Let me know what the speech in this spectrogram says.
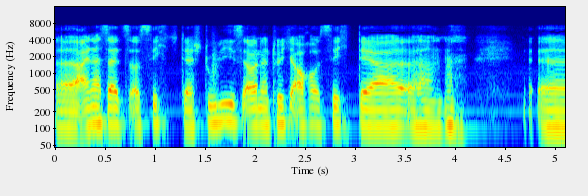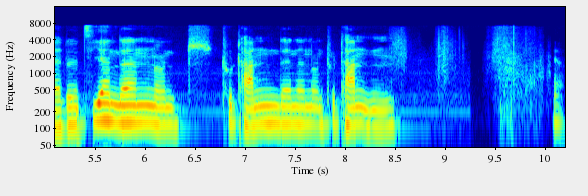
äh, einerseits aus Sicht der Studis, aber natürlich auch aus Sicht der ähm, äh, Dozierenden und Tutandinnen und Tutanden. Ja.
